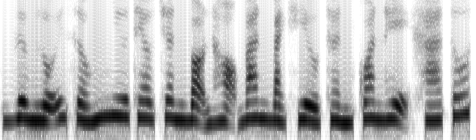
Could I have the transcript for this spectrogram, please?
dương lỗi giống như theo chân bọn họ ban bạch hiểu thần quan hệ khá tốt.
